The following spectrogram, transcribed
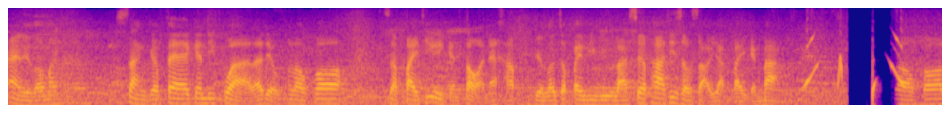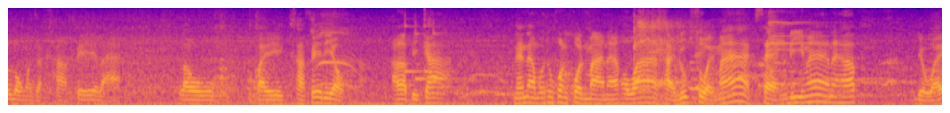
อะเดี๋ยวเรามา สั่งกาแฟกันดีกว่า แล้วเดี๋ยวเราก็จะไปที่อื่นกันต่อนะครับ เดี๋ยวเราจะไปรีวิวร้านเสื้อผ้าที่สาวๆอยากไปกันบ้าง เราก็ลงมาจากคาเฟ่แล้ว เราไปคาเฟ่เดียวอาราบิก้าแนะนำว่าทุกคนควรมานะ เพราะว่าถ่ายรูปสวยมาก แสงดีมากนะครับ เดี๋ยวไว้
